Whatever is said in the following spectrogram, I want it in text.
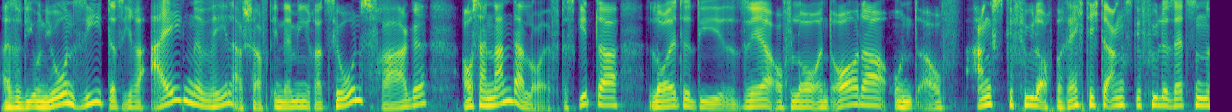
Also die Union sieht, dass ihre eigene Wählerschaft in der Migrationsfrage auseinanderläuft. Es gibt da Leute, die sehr auf Law and Order und auf Angstgefühle, auch berechtigte Angstgefühle setzen,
